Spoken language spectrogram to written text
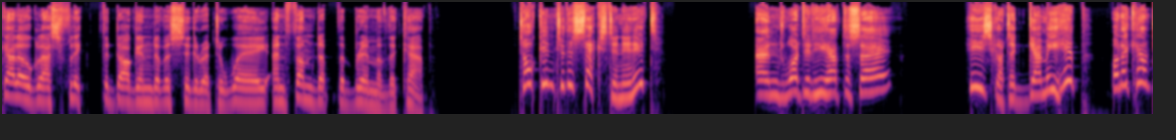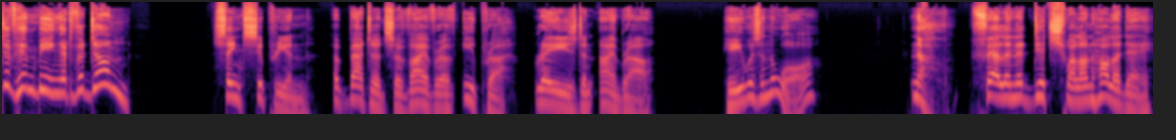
Gallowglass flicked the dog end of a cigarette away and thumbed up the brim of the cap. Talking to the sexton in it? And what did he have to say? He's got a gammy hip on account of him being at Verdun. St. Cyprian, a battered survivor of Ypres, raised an eyebrow. He was in the war? No, fell in a ditch while on holiday.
